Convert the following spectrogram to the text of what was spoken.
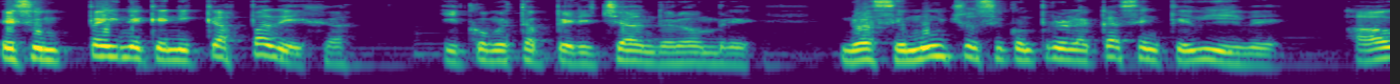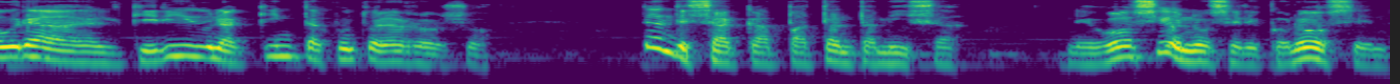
es un peine que ni caspa deja. Y cómo está perechando el hombre. No hace mucho se compró la casa en que vive. Ahora ha adquirido una quinta junto al arroyo. ¿De dónde saca para tanta misa? Negocios no se le conocen.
